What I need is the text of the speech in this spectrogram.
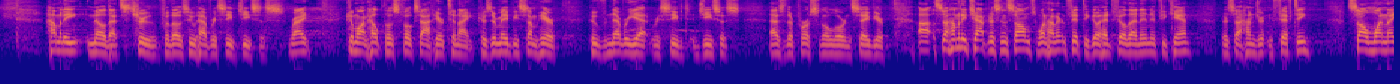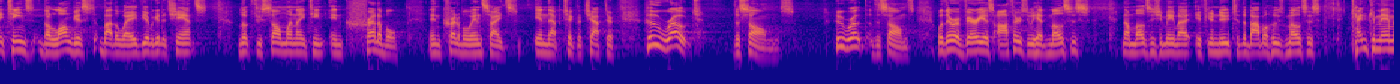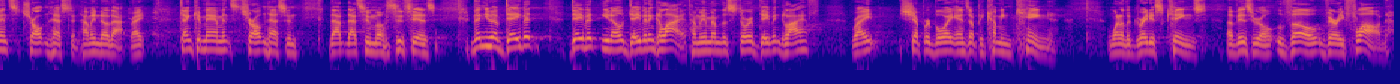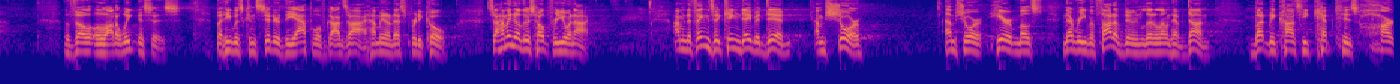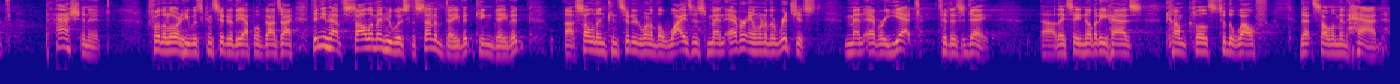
How many know that's true for those who have received Jesus, right? Come on, help those folks out here tonight, because there may be some here who've never yet received Jesus as their personal Lord and Savior. Uh, so, how many chapters in Psalms? 150. Go ahead, fill that in if you can. There's 150. Psalm 119 is the longest, by the way. If you ever get a chance, look through Psalm 119. Incredible, incredible insights in that particular chapter. Who wrote the Psalms? Who wrote the Psalms? Well, there are various authors. We had Moses. Now, Moses, you may, if you're new to the Bible, who's Moses? Ten Commandments, Charlton Heston. How many know that, right? Ten Commandments, Charlton Heston. That, that's who Moses is. Then you have David. David, you know, David and Goliath. How many remember the story of David and Goliath, right? Shepherd boy ends up becoming king, one of the greatest kings of Israel, though very flawed, though a lot of weaknesses but he was considered the apple of God's eye. How many know that's pretty cool? So, how many know there's hope for you and I? I mean, the things that King David did, I'm sure, I'm sure here most never even thought of doing, let alone have done. But because he kept his heart passionate for the Lord, he was considered the apple of God's eye. Then you have Solomon, who was the son of David, King David. Uh, Solomon considered one of the wisest men ever and one of the richest men ever yet to this day. Uh, they say nobody has come close to the wealth that Solomon had.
